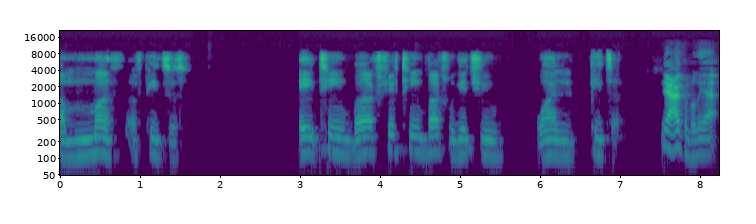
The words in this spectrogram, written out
a month of pizzas. 18 bucks, 15 bucks will get you one pizza. Yeah, I can believe that.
